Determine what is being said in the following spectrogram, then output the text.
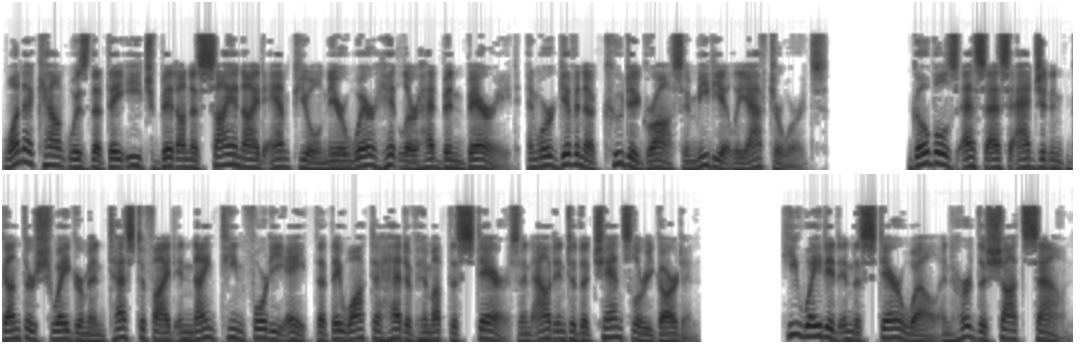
One account was that they each bit on a cyanide ampule near where Hitler had been buried, and were given a coup de grace immediately afterwards. Goebbels' SS adjutant Gunther Schwagermann testified in 1948 that they walked ahead of him up the stairs and out into the Chancellery garden. He waited in the stairwell and heard the shots sound.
